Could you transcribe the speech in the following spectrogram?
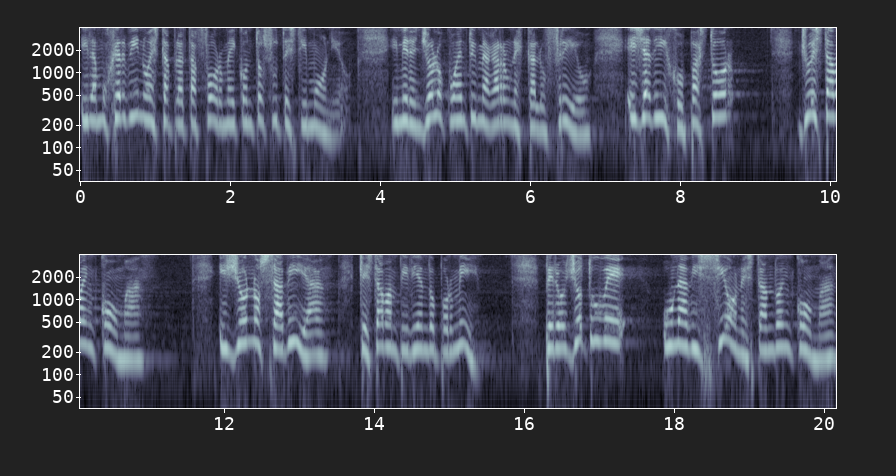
y la mujer vino a esta plataforma y contó su testimonio. Y miren, yo lo cuento y me agarra un escalofrío. Ella dijo, pastor, yo estaba en coma y yo no sabía que estaban pidiendo por mí. Pero yo tuve una visión estando en coma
